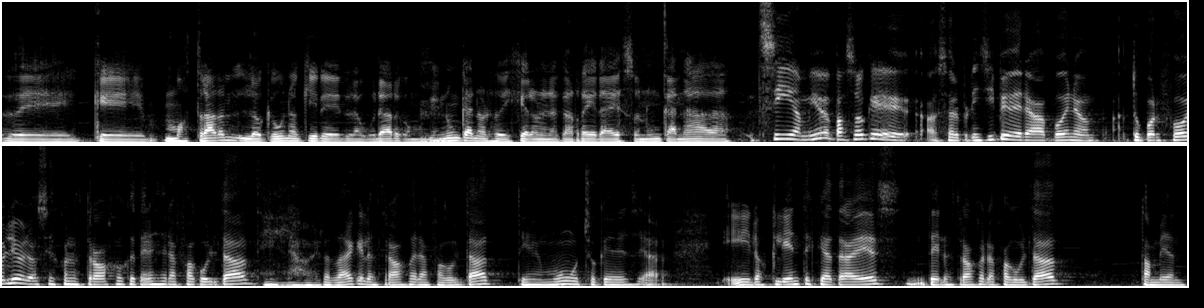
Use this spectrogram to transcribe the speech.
de que mostrar lo que uno quiere laburar, como que nunca nos lo dijeron en la carrera, eso, nunca nada. Sí, a mí me pasó que, o sea, al principio era, bueno, tu portfolio lo haces con los trabajos que tenés de la facultad y la verdad que los trabajos de la facultad tienen mucho que desear. Y los clientes que atraes de los trabajos de la facultad también.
